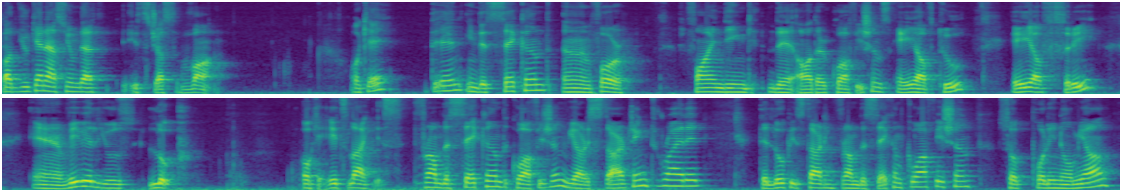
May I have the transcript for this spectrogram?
But you can assume that it's just one. Okay? Then in the second um, for finding the other coefficients a of 2 a of 3 and we will use loop. Okay it's like this. From the second coefficient we are starting to write it. The loop is starting from the second coefficient so polynomial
